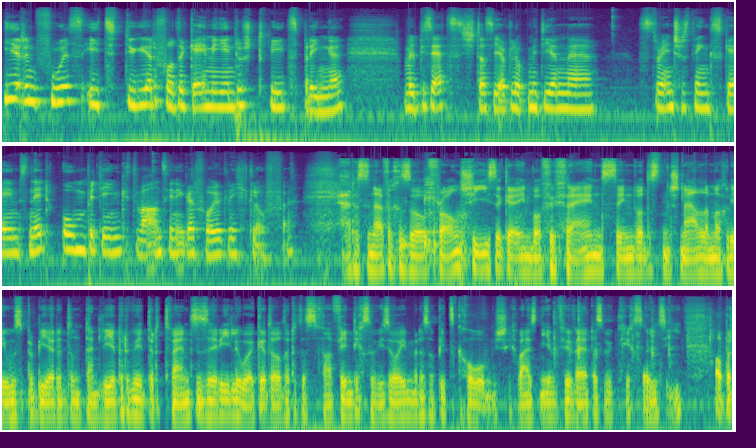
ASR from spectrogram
ihren Fuß in die Tür von der Gaming-Industrie zu bringen. Weil bis jetzt ist das ja, glaube mit ihren äh, Stranger Things Games nicht unbedingt wahnsinnig erfolgreich gelaufen. Ja, das sind einfach so Franchise-Games, die für Fans sind, die das dann schneller mal ein bisschen ausprobieren und dann lieber wieder die Fernsehserie schauen. Oder? Das finde ich sowieso immer so ein bisschen komisch. Ich weiß nie, für wer das wirklich soll sein. Aber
